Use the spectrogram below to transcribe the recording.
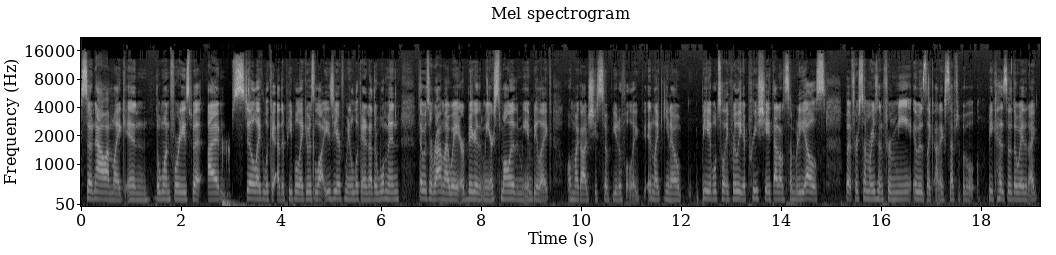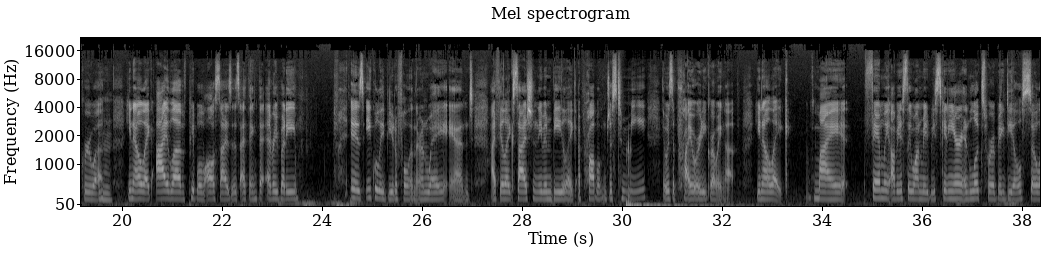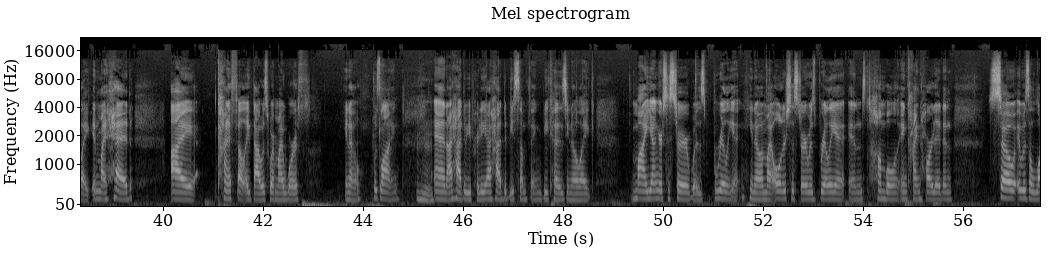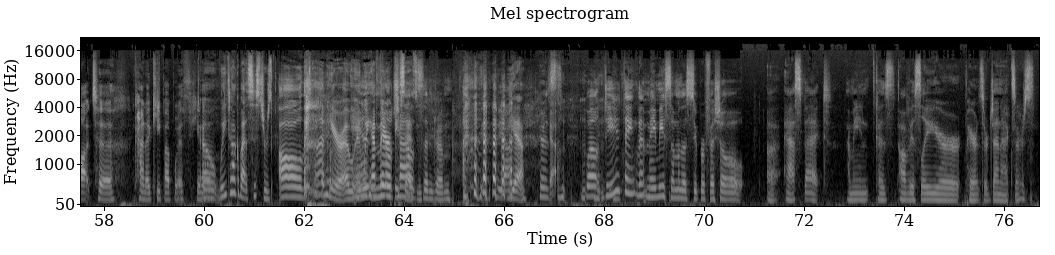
So now I'm like in the 140s, but I'm still like look at other people. Like it was a lot easier for me to look at another woman that was around my weight or bigger than me or smaller than me and be like, oh my God, she's so beautiful. Like, and like, you know, be able to like really appreciate that on somebody else. But for some reason, for me, it was like unacceptable because of the way that I grew up. Mm-hmm. You know, like I love people of all sizes. I think that everybody is equally beautiful in their own way and i feel like size shouldn't even be like a problem. Just to me it was a priority growing up. You know like my family obviously wanted me to be skinnier and looks were a big deal. So like in my head i kind of felt like that was where my worth you know was lying. Mm-hmm. And i had to be pretty. I had to be something because you know like my younger sister was brilliant, you know, and my older sister was brilliant and humble and kind hearted. And so it was a lot to kind of keep up with, you Oh, know. we talk about sisters all the time here, uh, and we have middle therapy child sessions. syndrome. yeah. Yeah. Yeah. Well, do you think that maybe some of the superficial uh, aspect? I mean, because obviously your parents are Gen Xers,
